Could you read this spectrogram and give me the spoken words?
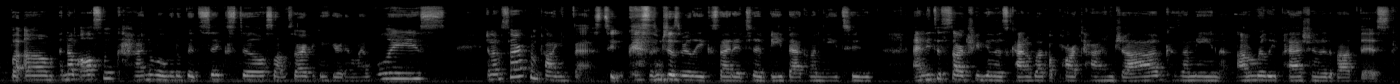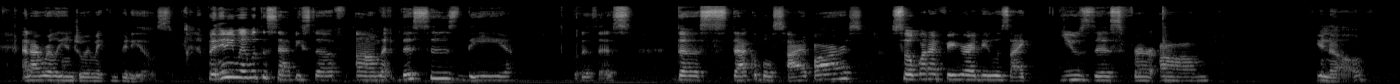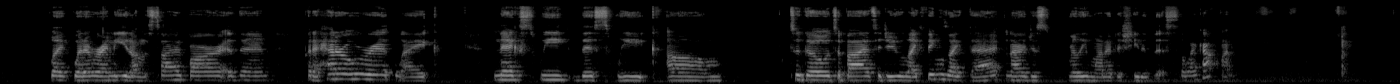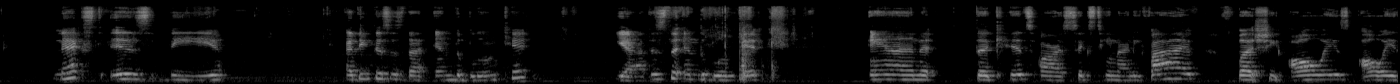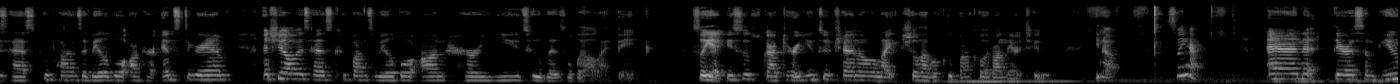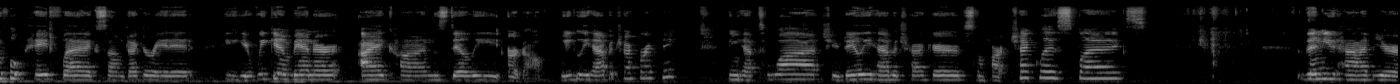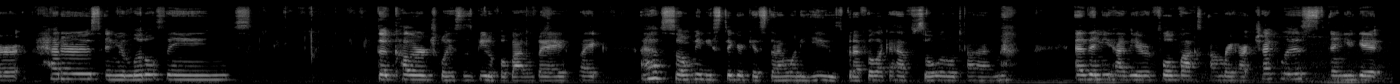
But, um, and I'm also kind of a little bit sick still, so I'm sorry if you can hear it in my voice. And I'm sorry if I'm talking fast too, because I'm just really excited to be back on YouTube. I need to start treating this kind of like a part time job because I mean, I'm really passionate about this and I really enjoy making videos. But anyway, with the sappy stuff, um, this is the, what is this? The stackable sidebars. So what I figure I do is like use this for, um, you know, like whatever I need on the sidebar and then put a header over it, like next week, this week, um, to go, to buy, to do, like things like that. And I just really wanted a sheet of this, so I got one. Next is the I think this is the In the Bloom kit. Yeah, this is the In the Bloom kit. And the kits are $16.95, but she always, always has coupons available on her Instagram, and she always has coupons available on her YouTube as well, I think. So yeah, if you subscribe to her YouTube channel, like she'll have a coupon code on there too, you know. So yeah, and there are some beautiful page flags, some decorated. You get your weekend banner, icons, daily or no weekly habit tracker, I think. Then you have to watch your daily habit tracker, some heart checklist flags. Then you have your headers and your little things. The color choice is beautiful, by the way. Like I have so many sticker kits that I want to use, but I feel like I have so little time. and then you have your full box ombre heart checklist, and you get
